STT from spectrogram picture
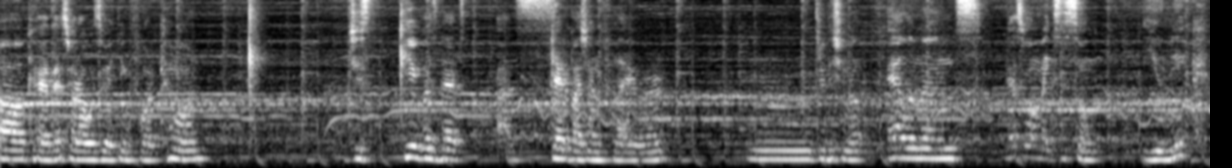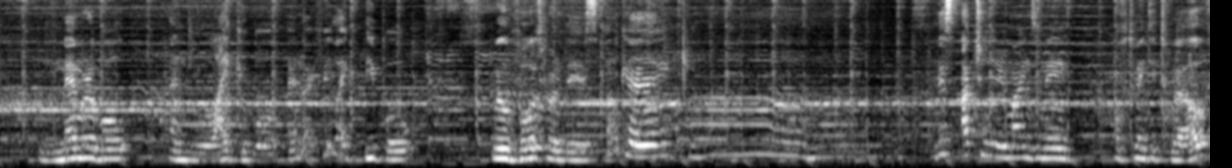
Okay, that's what I was waiting for. Come on. Just give us that Azerbaijan flavor, mm, traditional elements. That's what makes the song unique, memorable, and likable. And I feel like people will vote for this. Okay. This actually reminds me of 2012.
